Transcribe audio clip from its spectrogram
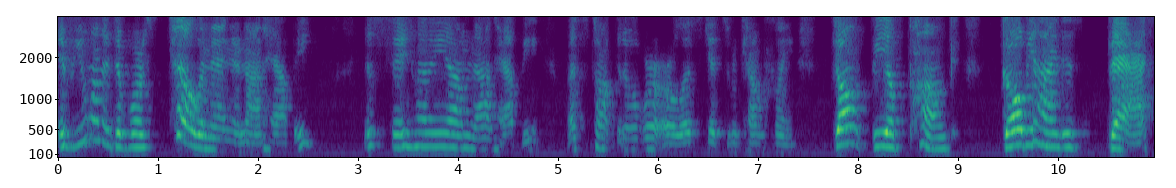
If you want a divorce, tell the man you're not happy. Just say, honey, I'm not happy. Let's talk it over or let's get some counseling. Don't be a punk. Go behind his back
